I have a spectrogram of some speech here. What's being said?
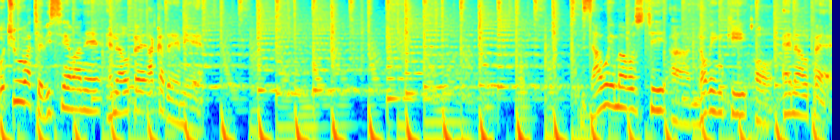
Počúvate vysielanie NLP Akadémie. Zaujímavosti a novinky o NLP.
